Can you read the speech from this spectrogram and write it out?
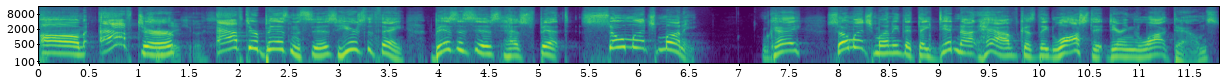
Um, after after businesses, here's the thing: businesses have spent so much money, okay, so much money that they did not have because they lost it during the lockdowns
